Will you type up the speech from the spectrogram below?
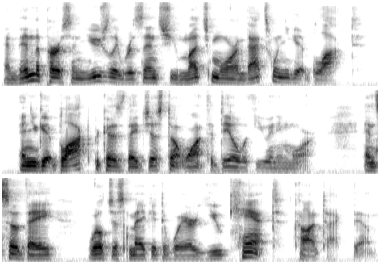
And then the person usually resents you much more, and that's when you get blocked. And you get blocked because they just don't want to deal with you anymore. And so they will just make it to where you can't contact them.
